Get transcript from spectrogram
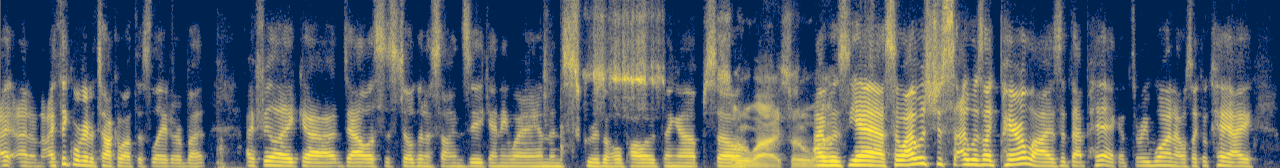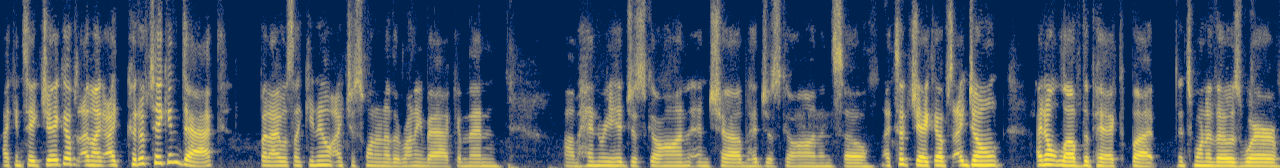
I, I don't know. I think we're going to talk about this later, but I feel like uh, Dallas is still going to sign Zeke anyway, and then screw the whole Pollard thing up. so, So, do I. So do I. I was, yeah. So I was just, I was like paralyzed at that pick at three one. I was like, okay, I, I can take Jacobs. I'm like, I could have taken Dak, but I was like, you know, I just want another running back, and then. Um, Henry had just gone and Chubb had just gone, and so I took Jacobs. I don't, I don't love the pick, but it's one of those where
